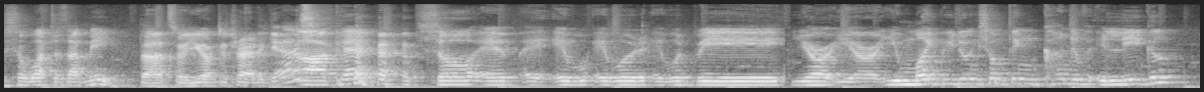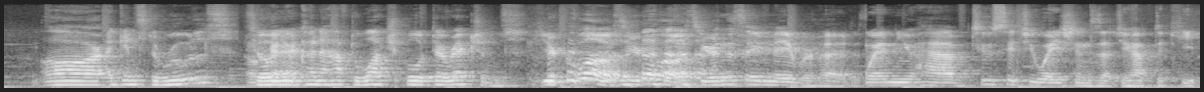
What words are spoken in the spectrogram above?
So what does that mean? That's what you have to try to guess. Okay, so it, it, it would it would be you're you're you might be doing something kind of illegal or against the rules. So Okay. you kind of have to watch both directions. You're close, you're close. You're in the same neighborhood. When you have two situations that you have to keep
